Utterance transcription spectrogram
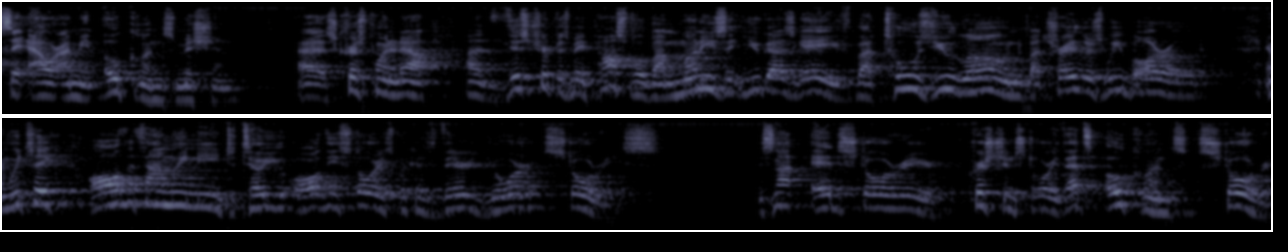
say our, I mean Oakland's mission. Uh, as Chris pointed out, uh, this trip is made possible by monies that you guys gave, by tools you loaned, by trailers we borrowed. And we take all the time we need to tell you all these stories because they're your stories. It's not Ed's story or Christian's story. That's Oakland's story.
